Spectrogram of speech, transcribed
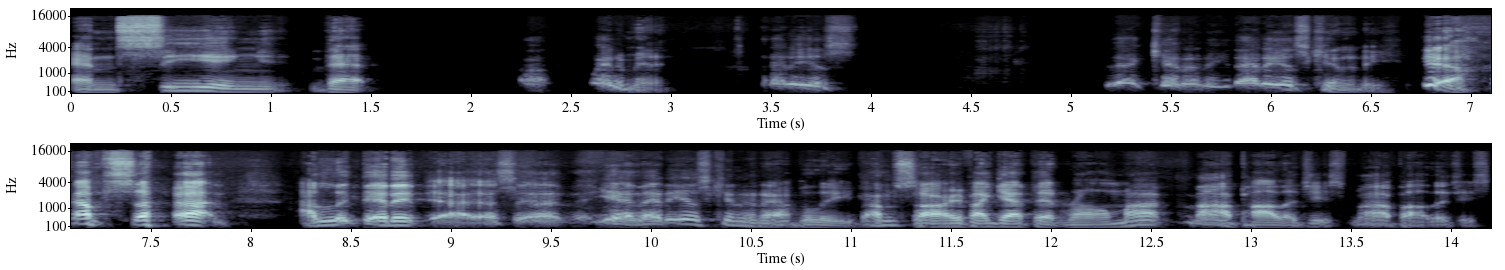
and seeing that. Uh, wait a minute, that is that Kennedy. That is Kennedy. Yeah, I'm sorry. I, looked at it. I said, "Yeah, that is Kennedy." I believe. I'm sorry if I got that wrong. My my apologies. My apologies.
